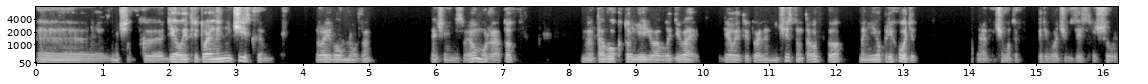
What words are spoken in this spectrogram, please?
Э, значит, делает ритуально нечистым своего мужа, точнее не своего мужа, а тот, э, того, кто ею овладевает, делает ритуально нечистым того, кто на нее приходит. Э, почему-то переводчик здесь решил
